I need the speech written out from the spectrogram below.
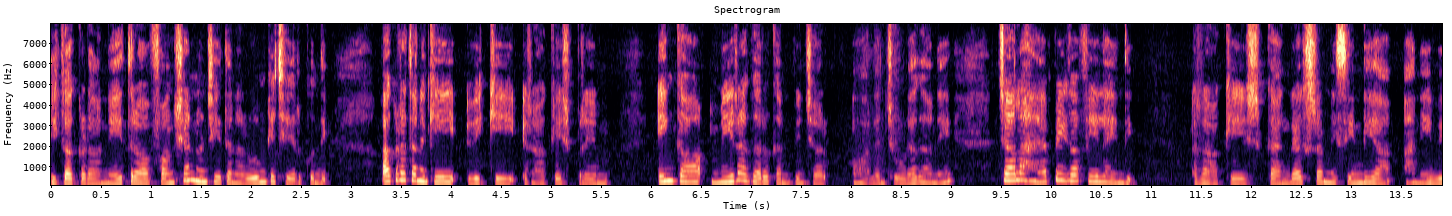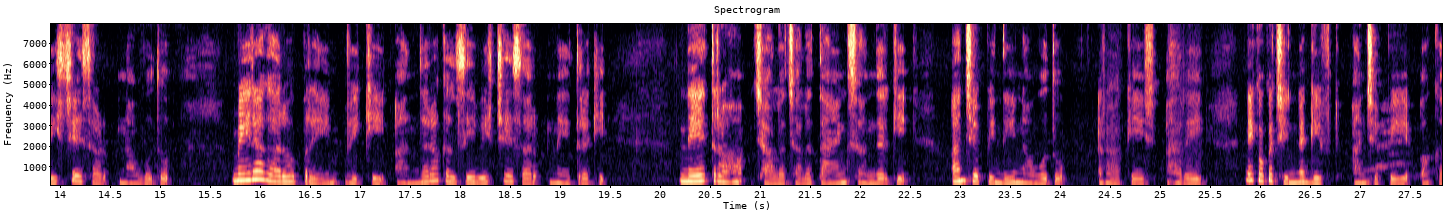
ఇక అక్కడ నేత్ర ఫంక్షన్ నుంచి తన రూమ్కి చేరుకుంది. అక్కడ తనకి విక్కీ రాకేష్ ప్రేమ్ ఇంకా మీరా గారు కనిపించారు. వాళ్ళని చూడగానే చాలా హ్యాపీగా ఫీల్ అయింది. Rakesh congrats from Miss India అని విష్ చేశాడు నవ్వుతూ. మీరా గారు ప్రేమ్ విక్కీ అందరూ కలిసి విష్ చేశారు నేత్రకి. నేత్ర చాలా చాలా థ్యాంక్స్ అందరికీ. అని చెప్పింది నవ్వుతూ. రాకేష్ హరే నీకు ఒక చిన్న గిఫ్ట్ అని చెప్పి ఒక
